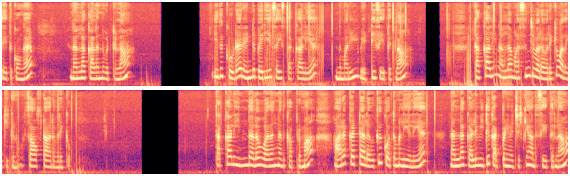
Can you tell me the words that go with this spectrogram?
சேர்த்துக்கோங்க. நல்லா கலந்து விட்டுலாம் இது கூட ரெண்டு பெரிய சைஸ் தக்காளியை இந்த மாதிரி வெட்டி சேர்த்துக்கலாம். தக்காளி நல்லா மசிஞ்சு வர வரைக்கும் வதக்கிக்கணும். சாஃப்ட் ஆகிற வரைக்கும். தக்காளி இந்த அளவு வதங்கினதுக்கப்புறமா அரைக்கட்டு அளவுக்கு கொத்தமல்லி இலையை நல்லா கழுவிட்டு கட் பண்ணி வச்சுருக்கேன். அதை சேர்த்துடலாம்.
